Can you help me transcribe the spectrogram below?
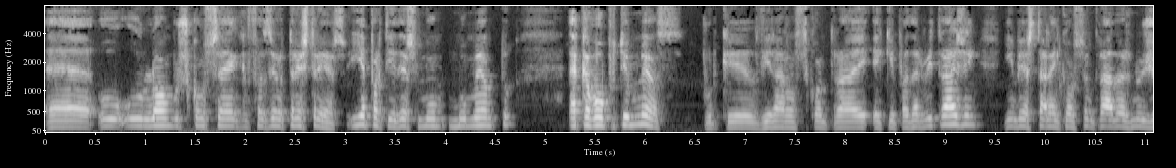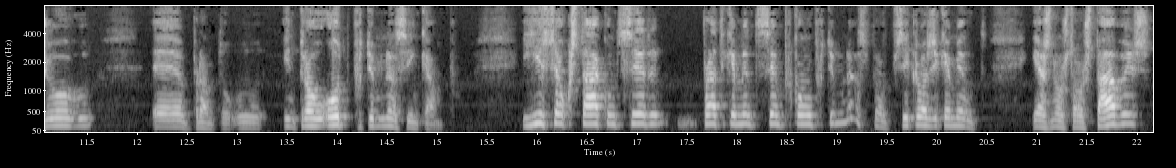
eh, o, o Lombos consegue fazer o 3-3 e a partir desse mo- momento acabou o Portimonense porque viraram-se contra a equipa de arbitragem e em vez de estarem concentradas no jogo eh, pronto, o- entrou outro Portimonense em campo. E isso é o que está a acontecer praticamente sempre com o Portimonense. Psicologicamente eles não estão estáveis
